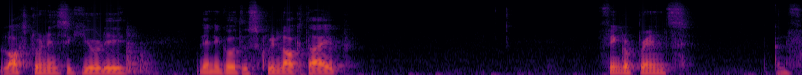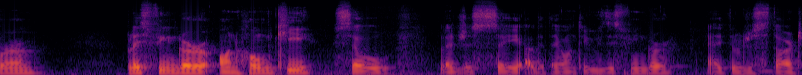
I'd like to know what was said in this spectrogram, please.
lock screen and security, then you go to screen lock type, fingerprints, confirm, place finger on home key. So let's just say uh, that I want to use this finger and it will just start.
